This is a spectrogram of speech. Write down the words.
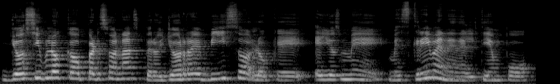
yo sí bloqueo personas, pero yo reviso lo que ellos me, me escriben en el tiempo,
